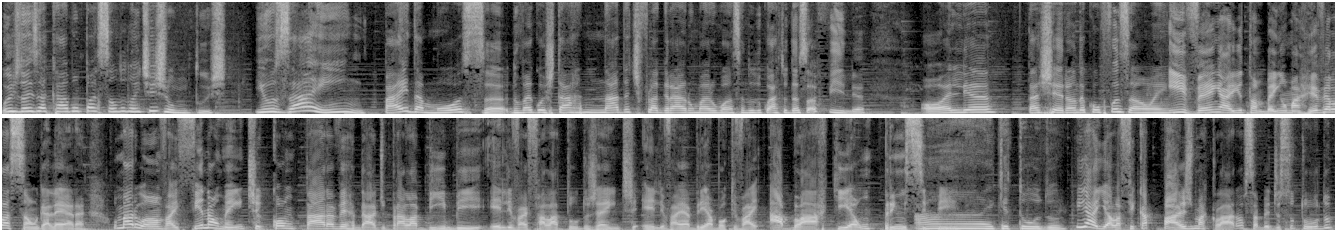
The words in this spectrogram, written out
Os dois acabam passando noite juntos. E o Zain, pai da moça, não vai gostar nada de flagrar um Maruan saindo do quarto da sua filha. Olha, tá cheirando a confusão, hein? E vem aí também uma revelação, galera. O Maruan vai finalmente contar a verdade pra Labib. Ele vai falar tudo, gente. Ele vai abrir a boca e vai hablar que é um príncipe. Ai, que tudo. E aí ela fica pasma, claro, ao saber disso tudo.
